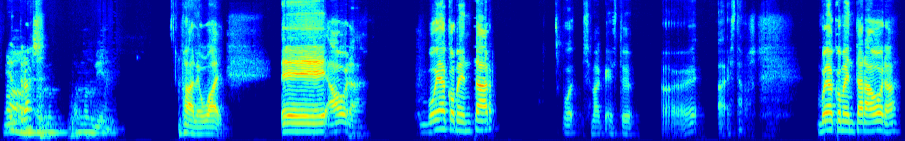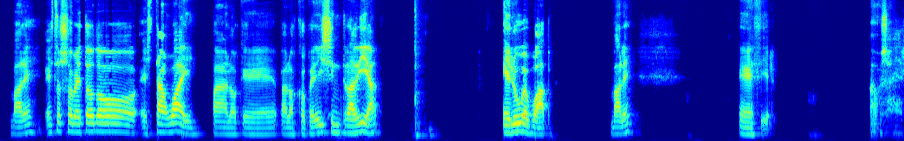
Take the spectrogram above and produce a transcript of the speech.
Mientras. Vamos bien. Vale, guay. Eh, ahora, voy a comentar. se me ha esto. Ahí estamos. Voy a comentar ahora, ¿vale? Esto sobre todo está guay para, lo que, para los que operéis intradía, el VWAP, ¿vale? Es decir, vamos a ver.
